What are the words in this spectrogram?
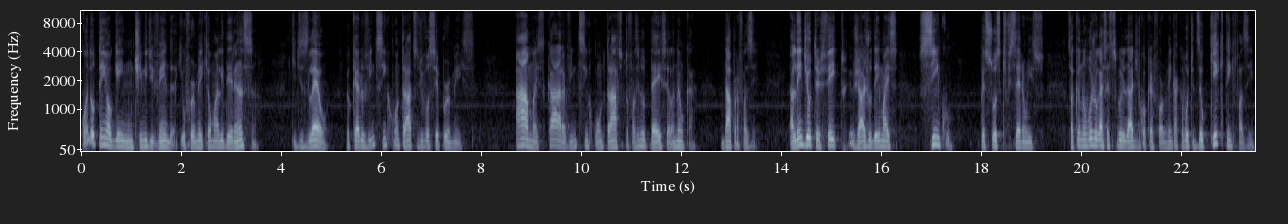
quando eu tenho alguém num time de venda que eu formei que é uma liderança, que diz, Léo, eu quero 25 contratos de você por mês. Ah, mas cara, 25 contratos, eu tô fazendo 10, sei lá, não, cara. Dá para fazer. Além de eu ter feito, eu já ajudei mais cinco pessoas que fizeram isso. Só que eu não vou jogar essa responsabilidade de qualquer forma. Vem cá que eu vou te dizer o que, que tem que fazer.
